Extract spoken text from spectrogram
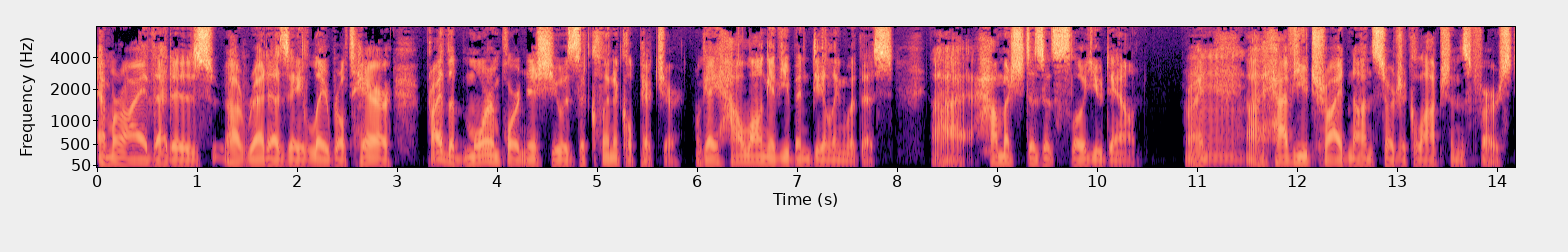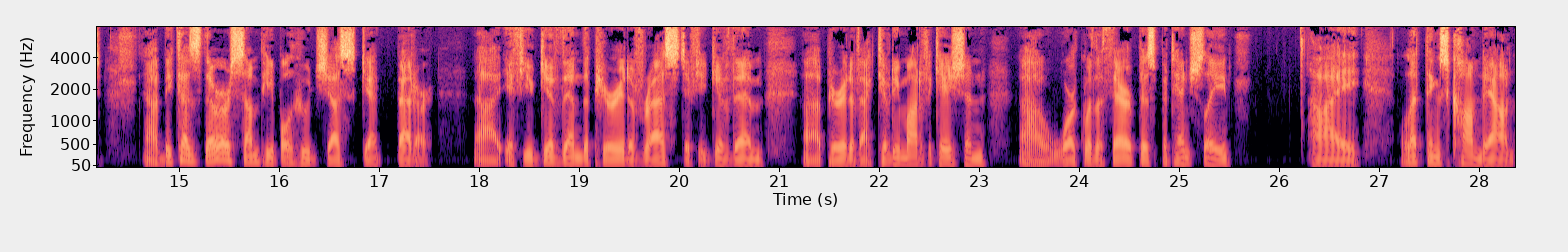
MRI that is uh, read as a labral tear. Probably the more important issue is the clinical picture. Okay, how long have you been dealing with this? Uh, how much does it slow you down? Right? Mm. have you tried non-surgical options first? because there are some people who just get better. Uh, if you give them the period of rest, if you give them a period of activity modification, uh, work with a therapist potentially, I let things calm down.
